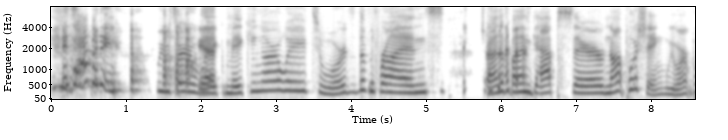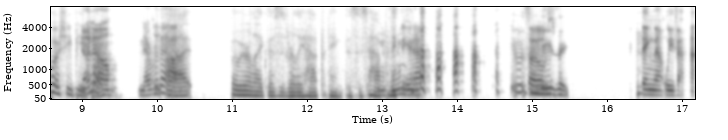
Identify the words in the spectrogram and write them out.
it's happening. We started yeah. like making our way towards the front, trying to find gaps there, not pushing. We weren't pushy people. No, no, never that. But, but we were like, this is really happening. This is mm-hmm, happening. Yeah. it was so amazing. Thing that we've had,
